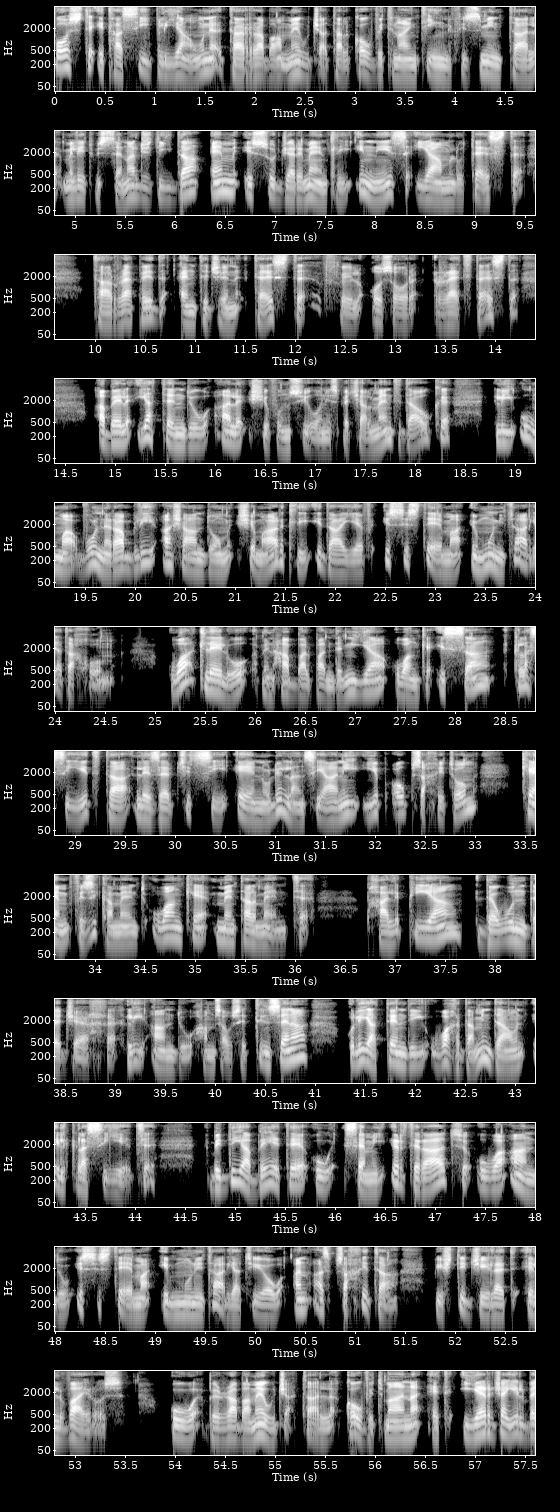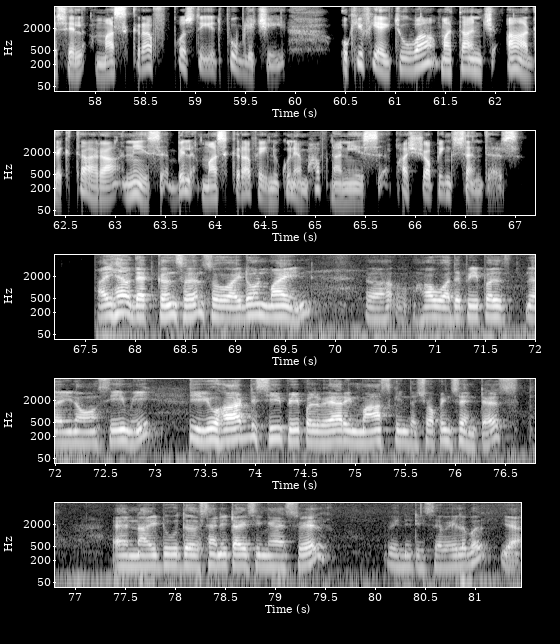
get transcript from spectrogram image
Fost it-tħassib li hawn tar-raba' mewġa tal-COVID-19 fiż-żmien tal-Milied u s-Sena l-Ġdida hemm is-suġġeriment li n-nies jagħmlu test ta' rapid antigen test, fil-qosor rat test, qabel jattendu għal xi funzjoni, speċjalment dawk li huma vulnerabbli għax għandhom xi mard li jdgħajjef is-sistema immunitarja tagħhom. Waqt l-għeluq minħabba l-pandemija u anke issa, klassijiet ta' l-eżerċizzi għenu lill-anzjani jibqgħu b'saħħithom kemm fiżikament u anke mentalment. bħal Pia de Wunderjerg li għandu 65 sena u li jattendi waħda minn dawn il-klassijiet. Bid-dijabete u semi-irtirat, huwa għandu s-sistema immunitarja tiegħu anqas b'saħħitha biex tiġġieled il-virus. u bir-raba' mewġa tal-Covid magħna qed jerġa' jilbes il-maskra f'postijiet pubbliċi u kif jgħid huwa ma tantx għadek tara nies bil-maskra fejn ikun hemm ħafna nies bħax-shopping centres. I have that concern so I don't mind how other people you know see me. You hardly see people wearing mask in the shopping centres and I do the sanitizing as well when it is available yeah.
